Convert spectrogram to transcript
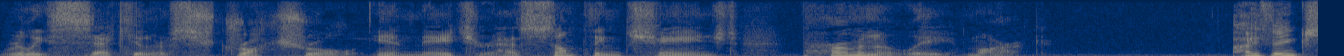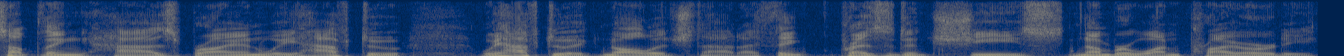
really secular, structural in nature. Has something changed permanently, Mark? I think something has, Brian. We have to we have to acknowledge that. I think President Xi's number one priority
